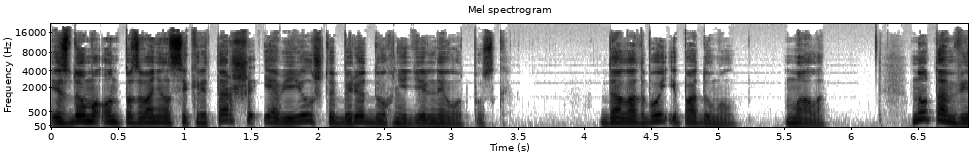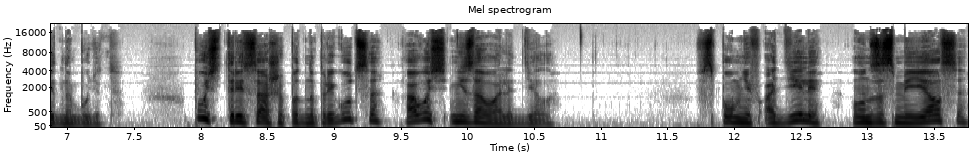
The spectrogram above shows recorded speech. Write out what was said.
Из дома он позвонил секретарше и объявил, что берет двухнедельный отпуск. Дал отбой и подумал. Мало. Но там видно будет. Пусть три Саши поднапрягутся, а вось не завалит дело. Вспомнив о деле, он засмеялся,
